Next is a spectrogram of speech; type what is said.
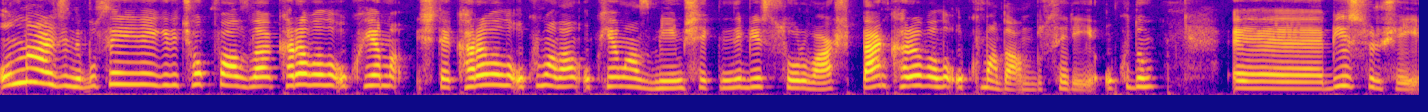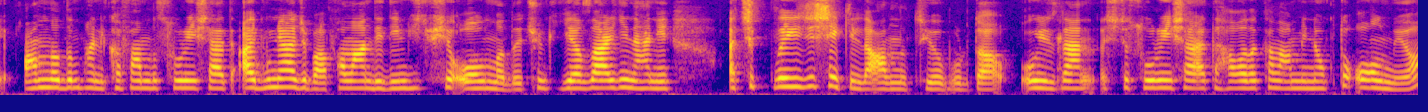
onun haricinde bu seriyle ilgili çok fazla Karaval'ı okuyama işte Karaval'ı okumadan okuyamaz mıyım şeklinde bir soru var. Ben Karaval'ı okumadan bu seriyi okudum. Ee, bir sürü şeyi anladım. Hani kafamda soru işareti ay bu ne acaba falan dediğim hiçbir şey olmadı. Çünkü yazar yine hani açıklayıcı şekilde anlatıyor burada. O yüzden işte soru işareti havada kalan bir nokta olmuyor.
